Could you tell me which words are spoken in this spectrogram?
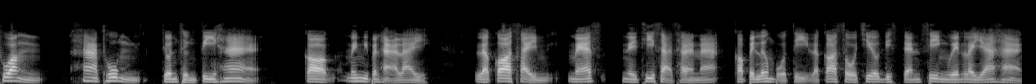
ช่วงห้าทุ่มจนถึงตีห้าก็ไม่มีปัญหาอะไร แล้วก็ใส่แมสในที่สาธารณะก็เป็นเรื่องปกติ แล้วก็โซเชียลดิส a ทนซิ่งเว้นระยะห่าง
